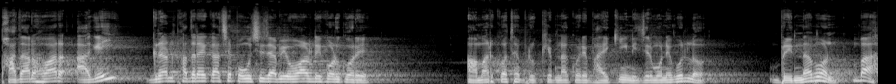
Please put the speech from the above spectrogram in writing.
ফাদার হওয়ার আগেই গ্র্যান্ডফাদারের কাছে পৌঁছে যাবি ওয়ার্ল্ড রেকর্ড করে। আমার কথা ভ্রুক্ষেপ না করে ভাইকিং নিজের মনে বলল, বৃন্দাবন? বাহ,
